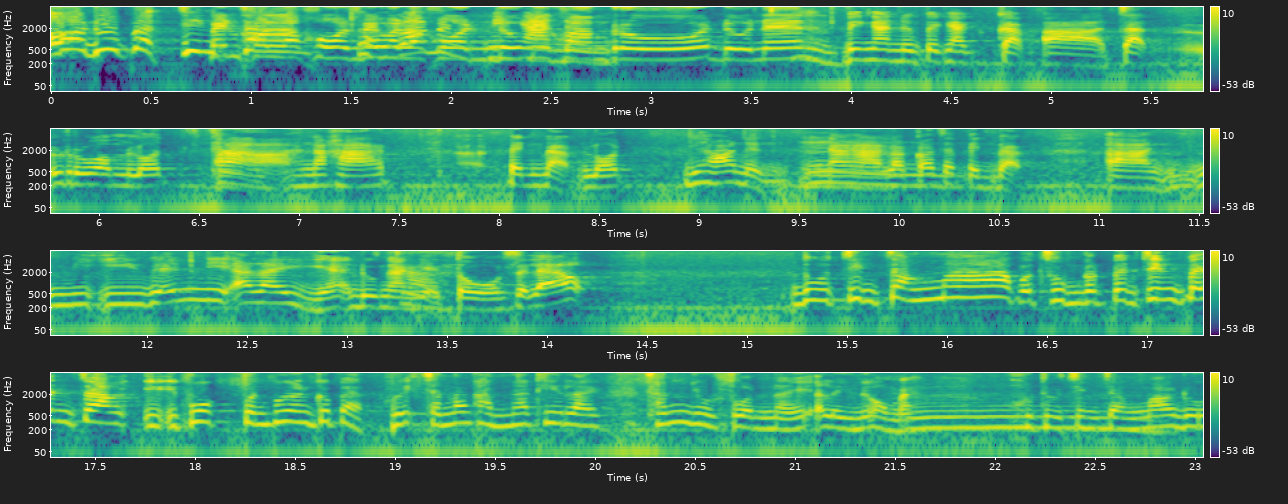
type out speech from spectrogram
เออดูแบบจริงเป็นคนละคนจังเป็นคนละคนสติดูงมีนความหนึ่งรู้ดูแน่นเป็นงานหนึ่งเป็นงานกับอ่าจัดรวมรถค่ะอ่านะคะ เป็นแบบรถยี่ห้อหนึ่งนะคะแล้วก็จะเป็นแบบอ่ามีอีเวนต์มีอะไรอย่างเงี้ยดูงานค่ะใหญ่โตเสร็จแล้วดูจริงจังมากประชุมกันเป็นจริงเป็นจังอีอีพวกเพื่อนๆก็แบบเฮ้ยฉันต้องทำหน้าที่อะไร ฉันอยู่ส่วนไหนอะไรนึกออกไหมคือดูจริงจังมากดู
